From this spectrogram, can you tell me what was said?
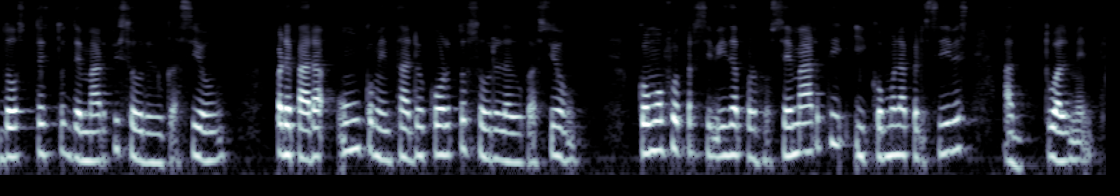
dos textos de Martí sobre educación, prepara un comentario corto sobre la educación, cómo fue percibida por José Martí y cómo la percibes actualmente.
